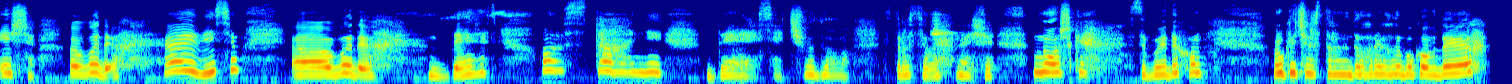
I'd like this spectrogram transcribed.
І ще. Видих. Вісім. Е, Видих. Дев'ять. Останній. Десять. Чудово. Струсили наші ножки з видихом. Руки через сторони догори, глибоко вдих.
